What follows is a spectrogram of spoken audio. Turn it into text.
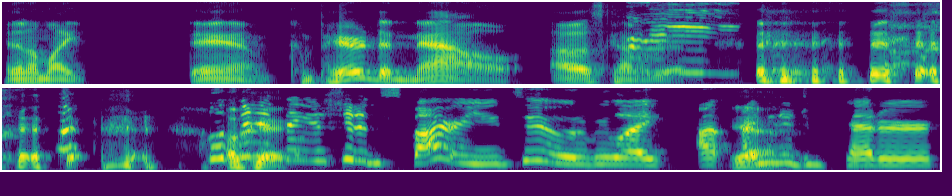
And then I'm like, damn, compared to now, I was kind of. Well, if Okay. anything, it should inspire you too. To be like, I, I need to do better.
